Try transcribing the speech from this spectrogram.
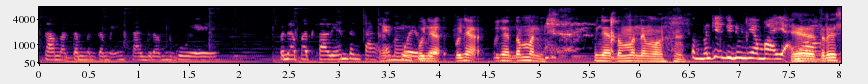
sama temen-temen Instagram gue pendapat kalian tentang Emang FWB punya punya punya temen, punya temen emang. temennya di dunia maya Ya doang. terus?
